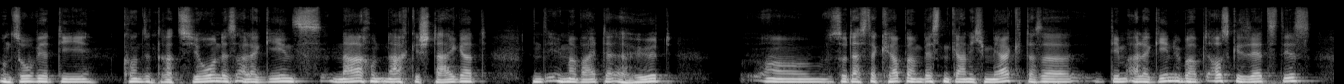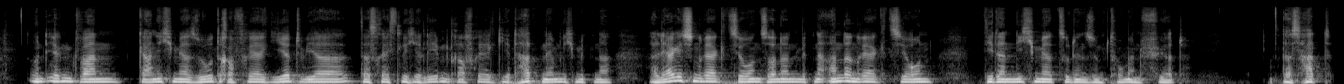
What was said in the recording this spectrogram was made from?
Und so wird die Konzentration des Allergens nach und nach gesteigert und immer weiter erhöht, äh, so dass der Körper am besten gar nicht merkt, dass er dem Allergen überhaupt ausgesetzt ist und irgendwann gar nicht mehr so darauf reagiert, wie er das restliche Leben darauf reagiert hat, nämlich mit einer allergischen Reaktion, sondern mit einer anderen Reaktion, die dann nicht mehr zu den Symptomen führt. Das hat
